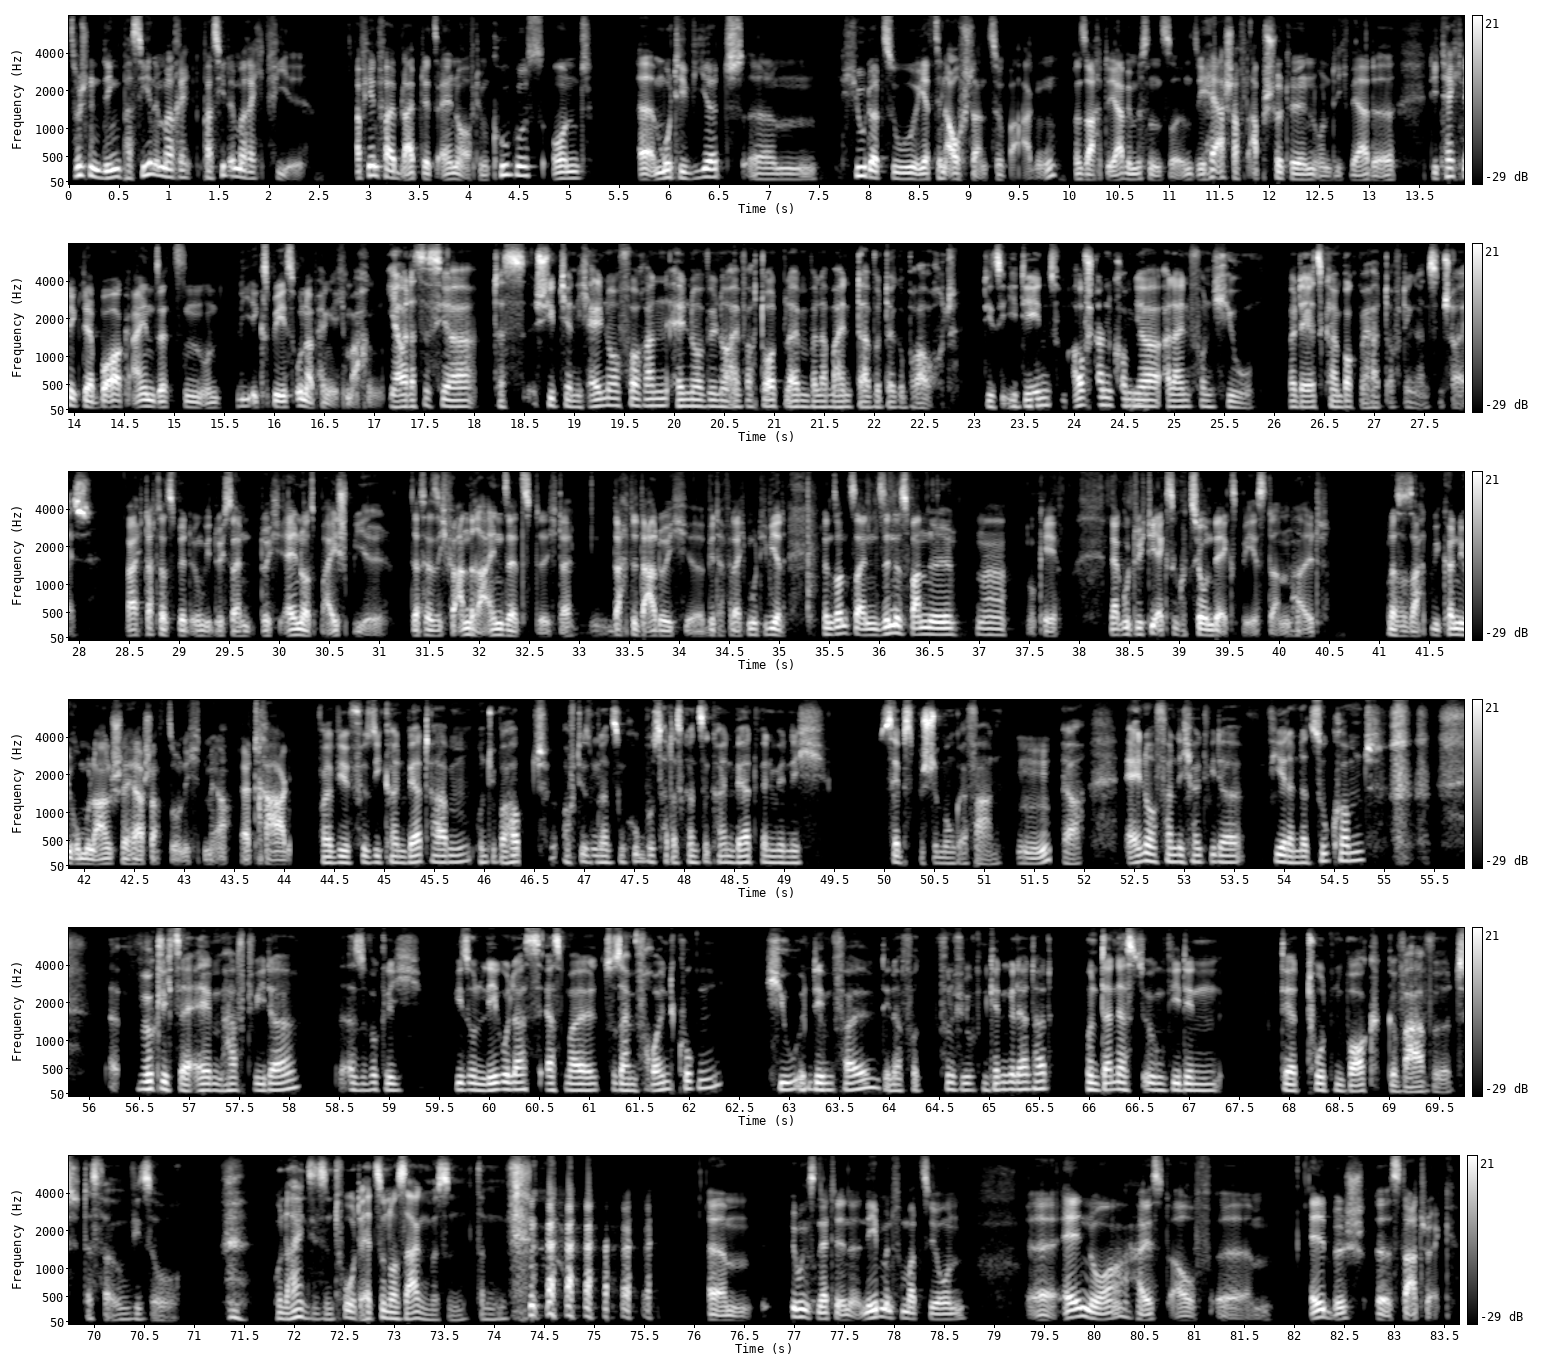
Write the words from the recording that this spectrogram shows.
zwischen den Dingen passieren immer passiert immer recht viel. Auf jeden Fall bleibt jetzt Elnor auf dem Kubus und äh, motiviert ähm, Hugh dazu, jetzt den Aufstand zu wagen. Und sagte, ja, wir müssen uns die Herrschaft abschütteln und ich werde die Technik der Borg einsetzen und die XBs unabhängig machen. Ja, aber das ist ja, das schiebt ja nicht Elnor voran. Elnor will nur einfach dort bleiben, weil er meint, da wird er gebraucht. Diese Ideen zum Aufstand kommen ja allein von Hugh, weil der jetzt keinen Bock mehr hat auf den ganzen Scheiß. Ja, ich dachte, das wird irgendwie durch sein, durch Elnors Beispiel, dass er sich für andere einsetzt. Ich dachte, dadurch äh, wird er vielleicht motiviert. Denn sonst sein Sinneswandel, na, okay. Ja gut, durch die Exekution der XBs dann halt. Dass er sagt, wir können die romulanische Herrschaft so nicht mehr ertragen. Weil wir für sie keinen Wert haben und überhaupt auf diesem ganzen Kubus hat das Ganze keinen Wert, wenn wir nicht Selbstbestimmung erfahren. Mhm. Ja. Elnor fand ich halt wieder, wie er dann dazukommt, wirklich sehr elbenhaft wieder also wirklich wie so ein Legolas erstmal zu seinem Freund gucken, Hugh in dem Fall, den er vor fünf Minuten kennengelernt hat, und dann erst irgendwie den der toten Borg gewahr wird. Das war irgendwie so, oh nein, sie sind tot. Er hättest du noch sagen müssen. Dann ähm, übrigens nette Nebeninformation. Äh, Elnor heißt auf ähm, Elbisch äh, Star Trek.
